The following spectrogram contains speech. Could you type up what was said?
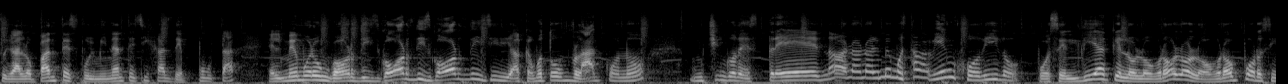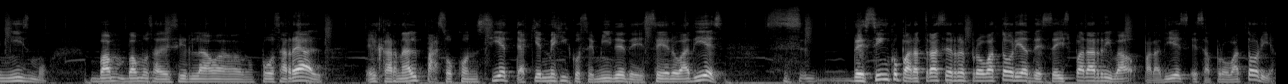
galopantes, fulminantes hijas de puta. El memo era un gordis, gordis, gordis y acabó todo flaco, ¿no? Un chingo de estrés. No, no, no, el memo estaba bien jodido. Pues el día que lo logró, lo logró por sí mismo. Vam- vamos a decir la cosa real. El carnal pasó con 7. Aquí en México se mide de 0 a 10. S- De 5 para atrás es reprobatoria, de 6 para arriba, para 10 es aprobatoria.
